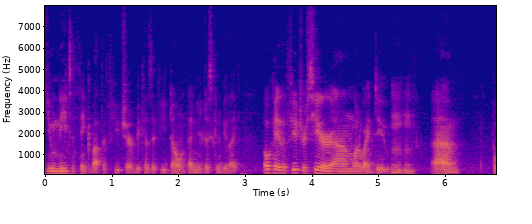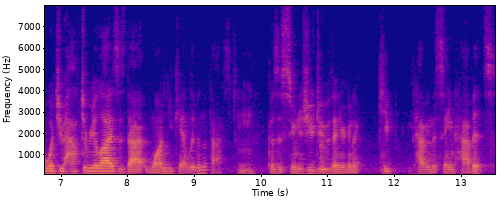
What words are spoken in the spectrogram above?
you need to think about the future because if you don't, then you're just gonna be like, okay, the future's here. Um, what do I do? Mm-hmm. Um, but what you have to realize is that one, you can't live in the past because Mm-hmm. as soon as you do, then you're gonna keep having the same habits.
